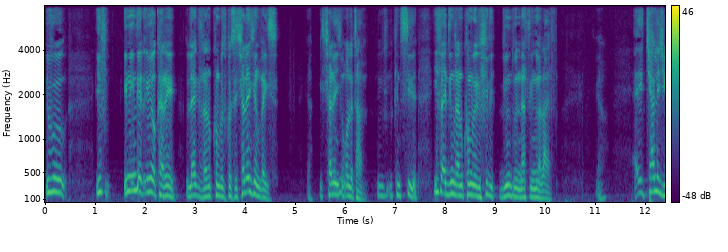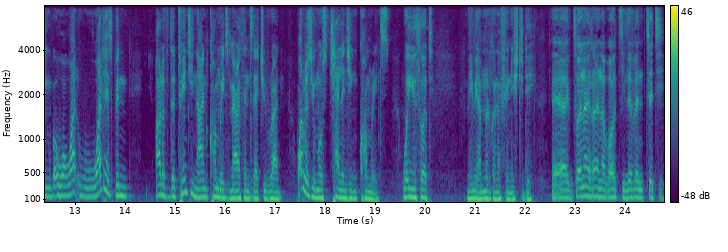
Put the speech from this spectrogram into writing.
If you, if in, in, in your career you like to run comrades because it's a challenging race, yeah, it's challenging all the time. You, you can see it. If I didn't run comrades, you feel you didn't do nothing in your life. Yeah. Uh, challenging, but wh- what what has been out of the 29 comrades marathons that you run? What was your most challenging comrades where you thought maybe I'm not going to finish today? Uh, when I ran about 11.30.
